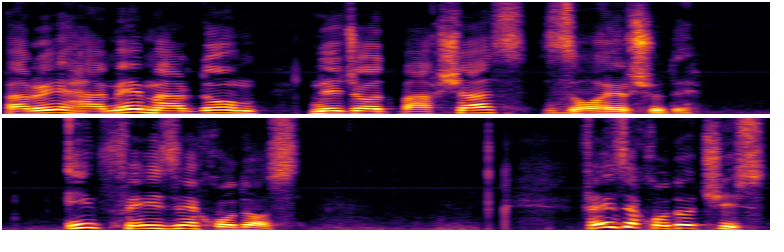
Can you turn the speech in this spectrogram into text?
برای همه مردم نجات بخش است ظاهر شده. این فیض خداست. فیض خدا چیست؟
